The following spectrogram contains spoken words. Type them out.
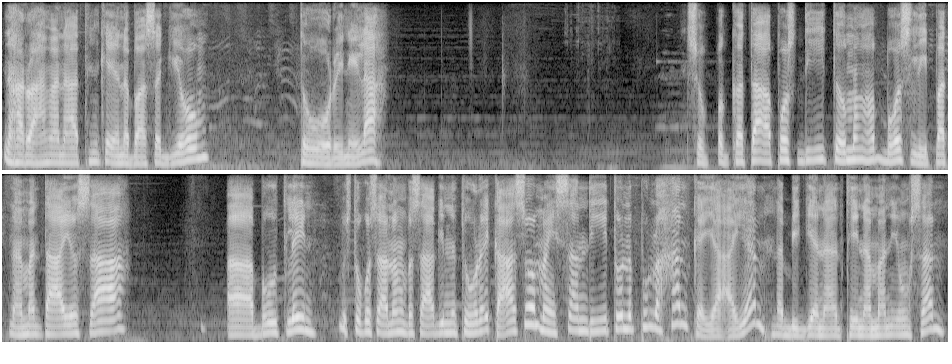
naharangan natin kaya nabasag yung Turi nila. So pagkatapos dito mga boss, lipat naman tayo sa ah, boat lane. Gusto ko sanang basagin na ture kaso may sun dito na pulahan kaya ayan, nabigyan natin naman yung sun.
